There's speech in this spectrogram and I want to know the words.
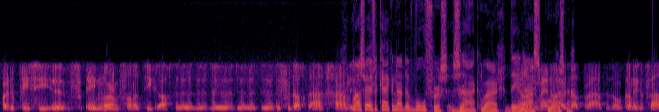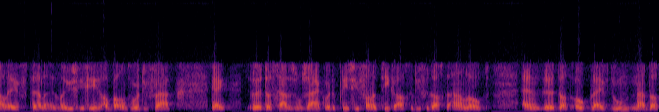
waar de politie eh, enorm fanatiek achter de, de, de, de, de verdachte aangegaan is. Maar als we even kijken naar de Wolferszaak, waar Ja, als u mij nou DNA-sporen uit zijn. laat praten, dan kan ik het verhaal even vertellen. Want u, beantwoord uw vraag. Kijk, eh, dat gaat dus om zaken waar de politie fanatiek achter die verdachte aanloopt. En eh, dat ook blijft doen nadat,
